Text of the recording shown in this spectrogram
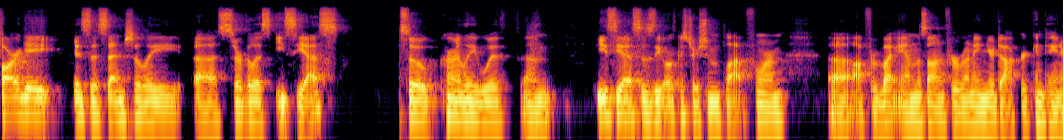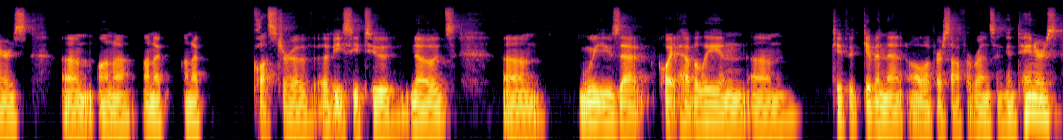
Fargate is essentially uh, serverless ECS. So currently, with um, ECS is the orchestration platform uh, offered by Amazon for running your Docker containers um, on a on a on a cluster of, of EC2 nodes. Um, we use that quite heavily, and um, given that all of our software runs in containers.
